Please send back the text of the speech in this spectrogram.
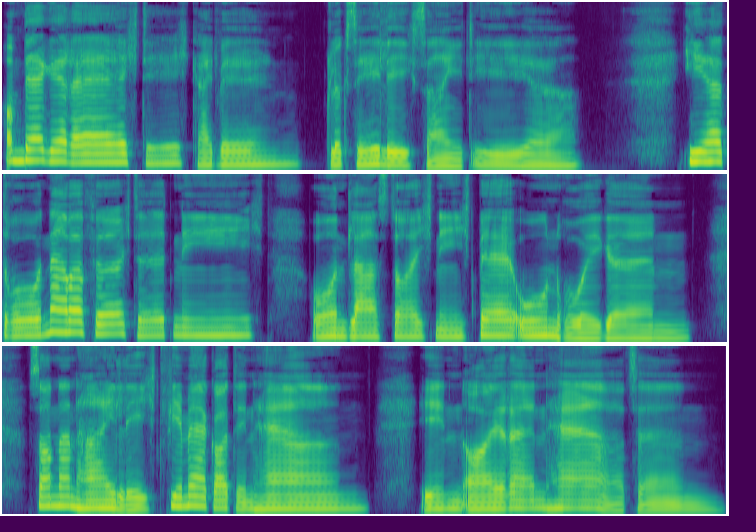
um der Gerechtigkeit willen, glückselig seid ihr. Ihr Thron aber fürchtet nicht und lasst euch nicht beunruhigen, sondern heiligt vielmehr Gott den Herrn in euren Herzen.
